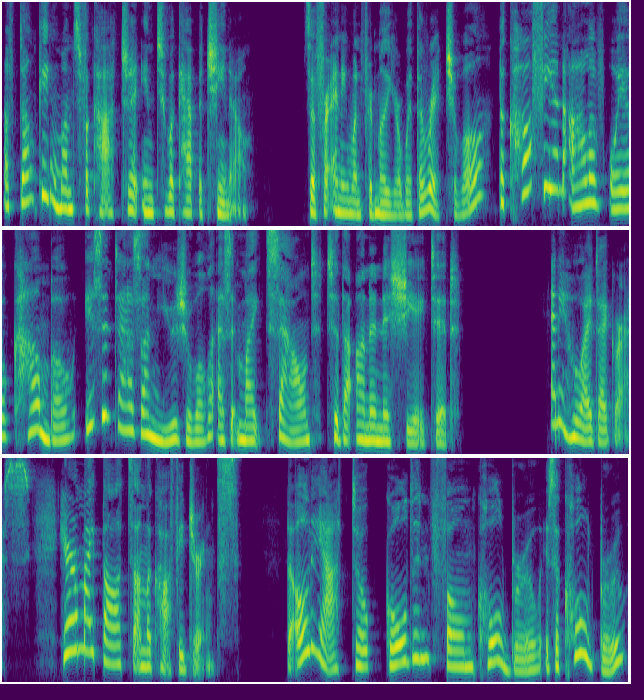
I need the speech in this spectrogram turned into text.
of dunking one's focaccia into a cappuccino. So, for anyone familiar with the ritual, the coffee and olive oil combo isn't as unusual as it might sound to the uninitiated. Anywho, I digress. Here are my thoughts on the coffee drinks. The Oleato Golden Foam Cold Brew is a cold brew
